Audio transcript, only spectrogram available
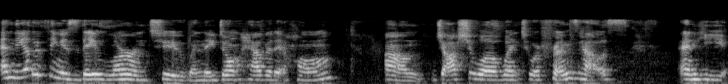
and the other thing is they learn too when they don't have it at home um, joshua went to a friend's house and he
